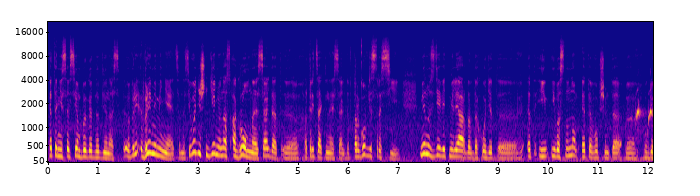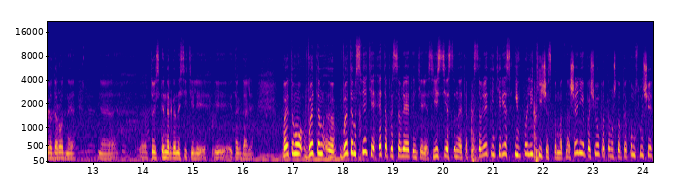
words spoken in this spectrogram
это не совсем выгодно для нас. Время меняется. На сегодняшний день у нас огромная сальдо, э, отрицательная сальдо в торговле с Россией. Минус 9 миллиардов доходит, э, и, в основном это, в общем-то, углеводородные, то есть энергоносители и так далее. Поэтому в этом, э, в этом свете это представляет интерес. Естественно, это представляет интерес и в политическом отношении. Почему? Потому что в таком случае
